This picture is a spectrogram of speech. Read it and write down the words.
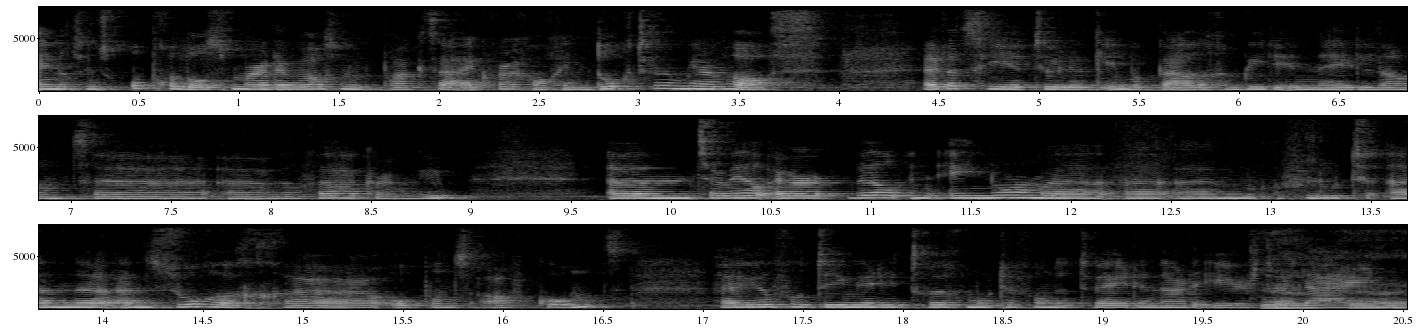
enigszins opgelost, maar er was een praktijk waar gewoon geen dokter meer was. Dat zie je natuurlijk in bepaalde gebieden in Nederland wel vaker nu. Um, terwijl er wel een enorme um, vloed aan, aan zorg op ons afkomt heel veel dingen die terug moeten van de tweede naar de eerste lijn.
